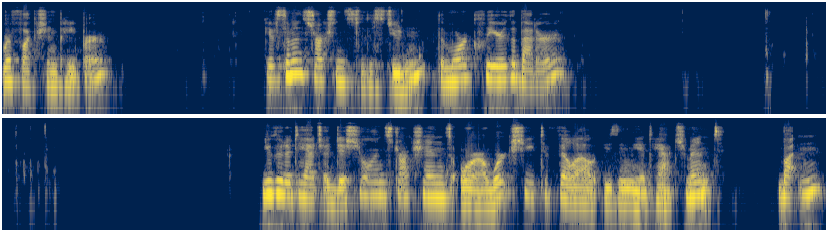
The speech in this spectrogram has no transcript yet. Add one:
reflection paper. Give some instructions to the student. The more clear, the better. You could attach additional instructions or a worksheet to fill out using the attachment button.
